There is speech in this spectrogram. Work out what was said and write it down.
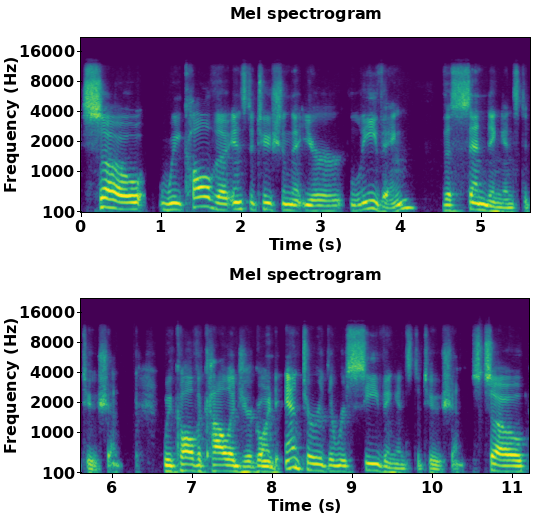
So we call the institution that you're leaving the sending institution. We call the college you're going to enter the receiving institution. So,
